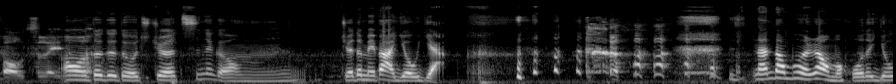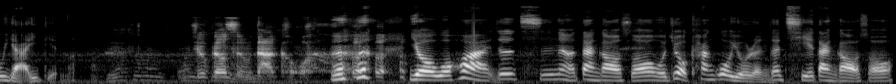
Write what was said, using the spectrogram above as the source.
包之类的哦，对对对，我就觉得吃那个，嗯，觉得没办法优雅。难道不能让我们活得优雅一点吗？就不要吃那么大口啊。有，我后来就是吃那个蛋糕的时候，我就有看过有人在切蛋糕的时候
